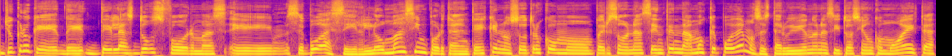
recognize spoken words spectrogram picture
yo creo que de, las dos formas eh, se puede hacer. Lo más importante es que nosotros como personas entendamos que podemos estar viviendo una situación como esta,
